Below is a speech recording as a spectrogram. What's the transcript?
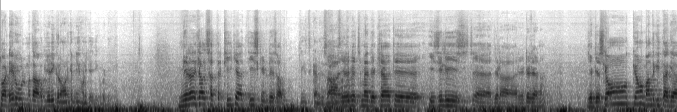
ਤੁਹਾਡੇ ਰੂਲ ਮੁਤਾਬਕ ਜਿਹੜੀ ਗਰਾਊਂਡ ਕਿੰਨੀ ਹੋਣੀ ਚਾਹੀਦੀ ਕਬੱਡੀ? ਦੀ ਮੇਰਾ ਖਿਆਲ 70 ਠੀਕ ਹੈ 30 ਸਕਿੰਟ ਦੇ ਹਿਸਾਬ ਨਾਲ। 30 ਸੈਕਿੰਡ ਦੇ ਹਿਸਾਬ ਹਾਂ ਨਾਲ ਇਹਦੇ ਵਿੱਚ ਮੈਂ ਦੇਖਿਆ ਕਿ ਈਜ਼ੀਲੀ ਜਿਹੜਾ ਰੇਡਰ ਹੈ ਨਾ ਜੇ ਕਿਉਂ ਕਿਉਂ ਬੰਦ ਕੀਤਾ ਗਿਆ?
